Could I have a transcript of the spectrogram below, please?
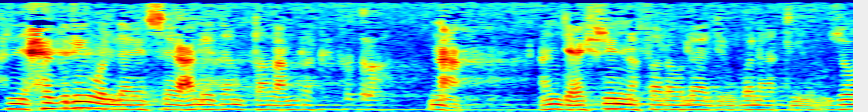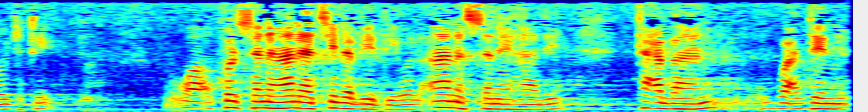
هل يحقري ولا يصير علي ذنب طال عمرك؟ فترة. نعم. عندي عشرين نفر أولادي وبناتي وزوجتي. وكل سنة أنا أتي بيدي. والآن السنة هذه تعبان وبعدين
